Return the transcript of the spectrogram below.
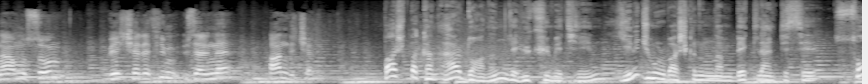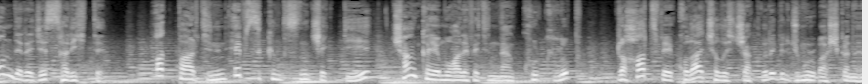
namusum ve şerefim üzerine and içerim. Başbakan Erdoğan'ın ve hükümetinin yeni cumhurbaşkanından beklentisi son derece sarihti. AK Parti'nin hep sıkıntısını çektiği Çankaya muhalefetinden kurtulup rahat ve kolay çalışacakları bir cumhurbaşkanı.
